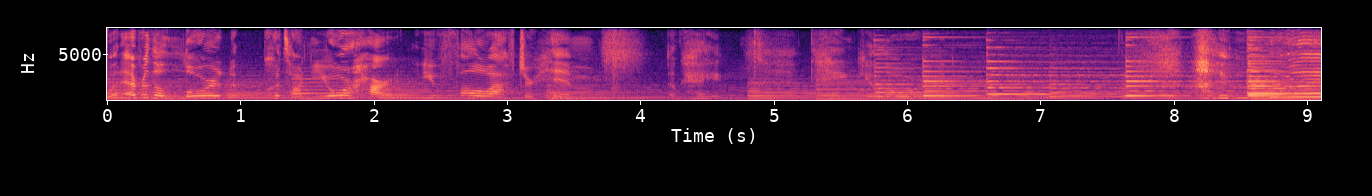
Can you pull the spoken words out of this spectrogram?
Whatever the Lord puts on your heart, you follow after Him. Okay? Thank you, Lord. I worship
